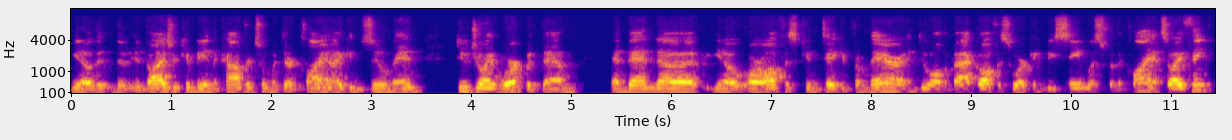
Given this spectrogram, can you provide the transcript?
you know, the, the advisor can be in the conference room with their client. I can zoom in, do joint work with them, and then uh, you know our office can take it from there and do all the back office work and be seamless for the client. So I think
